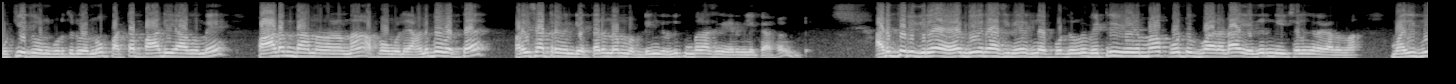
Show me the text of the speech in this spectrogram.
முக்கியத்துவம் கொடுத்துட்டு வரணும். பட்ட பாடியாகவுமே பாடம் தானா அப்போ உங்களுடைய அனுபவத்தை பறைசாற்ற வேண்டிய தருணம் அப்படிங்கிறது கும்பராசி நேர்களுக்காக உண்டு. அடுத்து இருக்கிற மீனராசி நேர்களை பொறுத்தவரை வெற்றி வேணுமா? போட்டு பாருடா எதிர்நீச்சல்ங்கிற கதை தான். மதிப்பு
